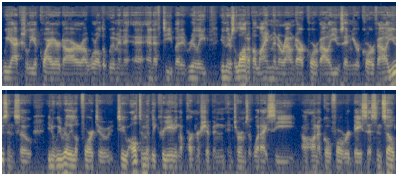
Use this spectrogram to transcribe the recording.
we actually acquired our uh, World of Women uh, NFT, but it really, you know, there's a lot of alignment around our core values and your core values. And so, you know, we really look forward to, to ultimately creating a partnership in, in terms of what I see uh, on a go forward basis. And so,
